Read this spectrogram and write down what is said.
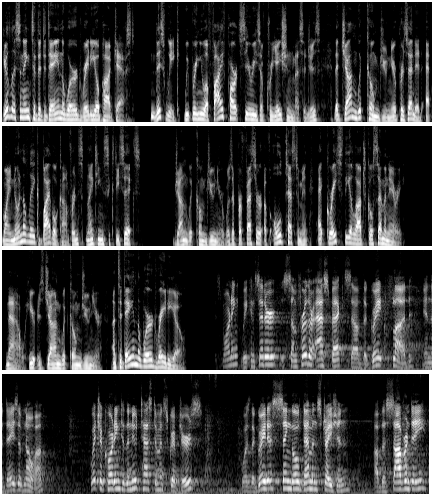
You're listening to the Today in the Word radio podcast. This week, we bring you a five part series of creation messages that John Whitcomb Jr. presented at Winona Lake Bible Conference 1966. John Whitcomb Jr. was a professor of Old Testament at Grace Theological Seminary. Now, here is John Whitcomb Jr. on Today in the Word radio. This morning, we consider some further aspects of the great flood in the days of Noah which, according to the New Testament scriptures, was the greatest single demonstration of the sovereignty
